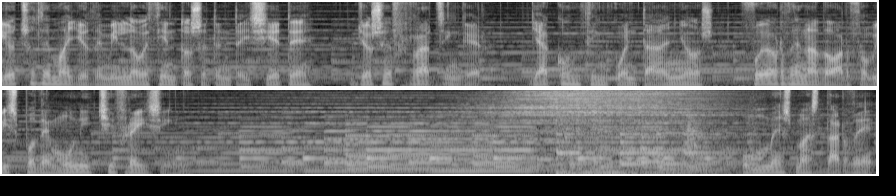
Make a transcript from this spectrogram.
28 de mayo de 1977, Joseph Ratzinger, ya con 50 años, fue ordenado arzobispo de Múnich y Freising. Un mes más tarde,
